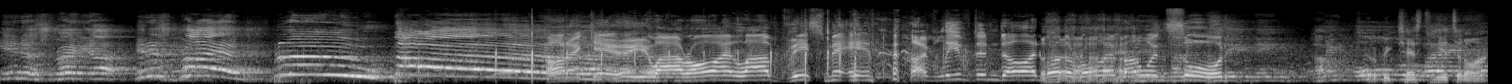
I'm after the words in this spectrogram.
in Australia, it is Ryan Blue! I don't care who you are. I love this man. I've lived and died by the Ryan Bowen sword. Got a big test here tonight.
